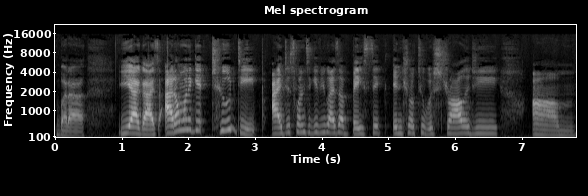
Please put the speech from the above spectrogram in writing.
But uh, yeah, guys, I don't want to get too deep. I just wanted to give you guys a basic intro to astrology, um,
